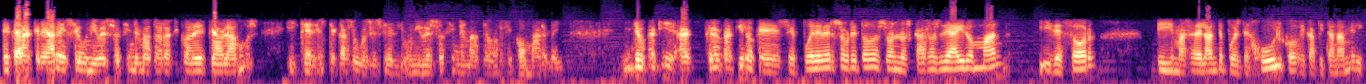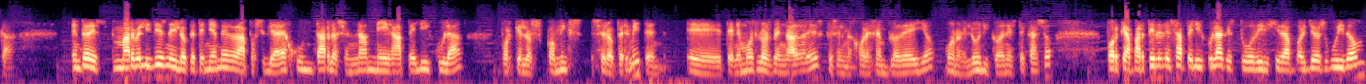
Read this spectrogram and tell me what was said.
de cara a crear ese universo cinematográfico del que hablamos y que en este caso pues es el universo cinematográfico Marvel. Yo aquí, creo que aquí lo que se puede ver sobre todo son los casos de Iron Man y de Thor y más adelante pues de Hulk o de Capitán América. Entonces, Marvel y Disney lo que tenían era la posibilidad de juntarlos en una mega película porque los cómics se lo permiten. Eh, tenemos Los Vengadores, que es el mejor ejemplo de ello, bueno, el único en este caso, porque a partir de esa película que estuvo dirigida por Josh Whedon,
